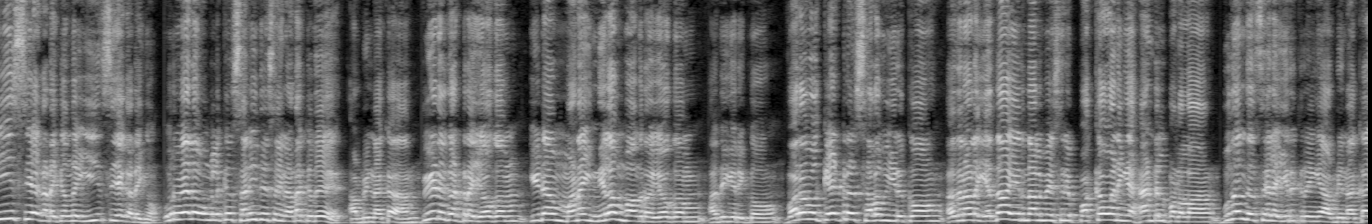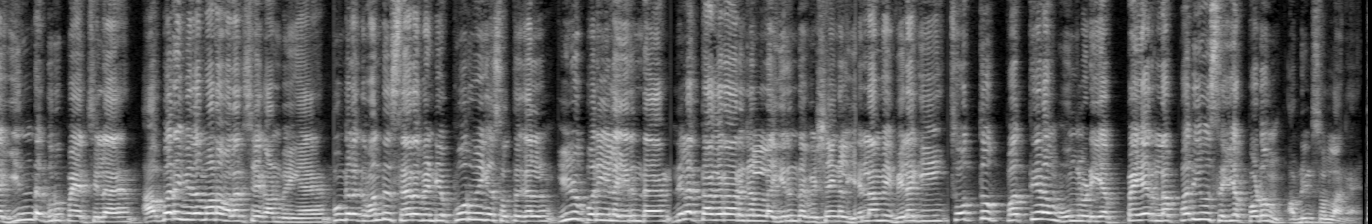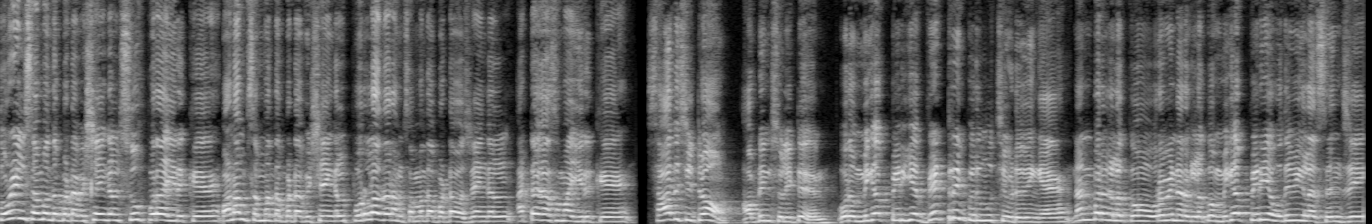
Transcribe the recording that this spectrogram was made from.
ஈஸியா கிடைக்குங்க ஈஸியா கிடைக்கும் ஒருவேளை உங்களுக்கு சனி திசை நடக்குது அப்படின்னாக்கா வீடு கட்டுற யோகம் இடம் மனை நிலம் வாங்குற யோகம் அதிகரிக்கும். வரவு கேட்ட செலவு இருக்கும். அதனால எதா இருந்தாலுமே சரி பக்கவா நீங்க ஹேண்டில் பண்ணலாம். புதன் திசையில இருக்கிறீங்க அப்படின்னாக்கா இந்த குரு பயிற்சியில அபரிவிதமான வளர்ச்சியை காண்பீங்க. உங்களுக்கு வந்து சேர வேண்டிய பூர்வீக சொத்துகள் இழுப்பொறியில இருந்த நில தகராறுகள்ல இருந்த விஷயங்கள் எல்லாமே விலகி சொத்து பத்திரம் உங்களுடைய பெயர்ல பதிவு செய்ய செய்யப்படும் அப்படின்னு சொல்லாங்க. தொழில் சம்பந்தப்பட்ட விஷயங்கள் சூப்பரா இருக்கு. பணம் சம்பந்தப்பட்ட விஷயங்கள் பொருளாதாரம் சம்பந்தப்பட்ட விஷயங்கள் அட்டகாசமா இருக்கு. சாதிச்சிட்டோம் அப்படின்னு சொல்லிட்டு ஒரு மிகப்பெரிய வெற்றி பெருமூச்சு விடுவீங்க. நண்பர்களுக்கும் உறவினர்களுக்கும் மிகப்பெரிய உதவிகளை செஞ்சு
